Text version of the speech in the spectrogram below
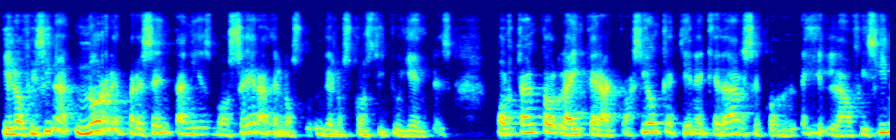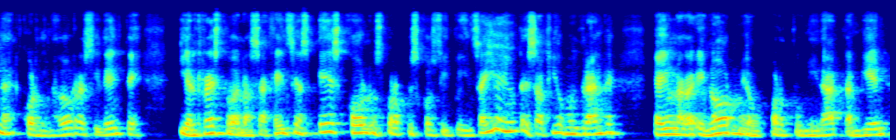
y la oficina no representa ni es vocera de los, de los constituyentes. Por tanto, la interactuación que tiene que darse con eh, la oficina, el coordinador residente y el resto de las agencias es con los propios constituyentes. Ahí hay un desafío muy grande y hay una enorme oportunidad también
